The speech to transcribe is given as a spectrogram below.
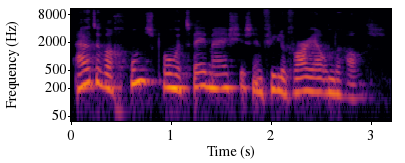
Uit de wagon sprongen twee meisjes en vielen Varja om de hals.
